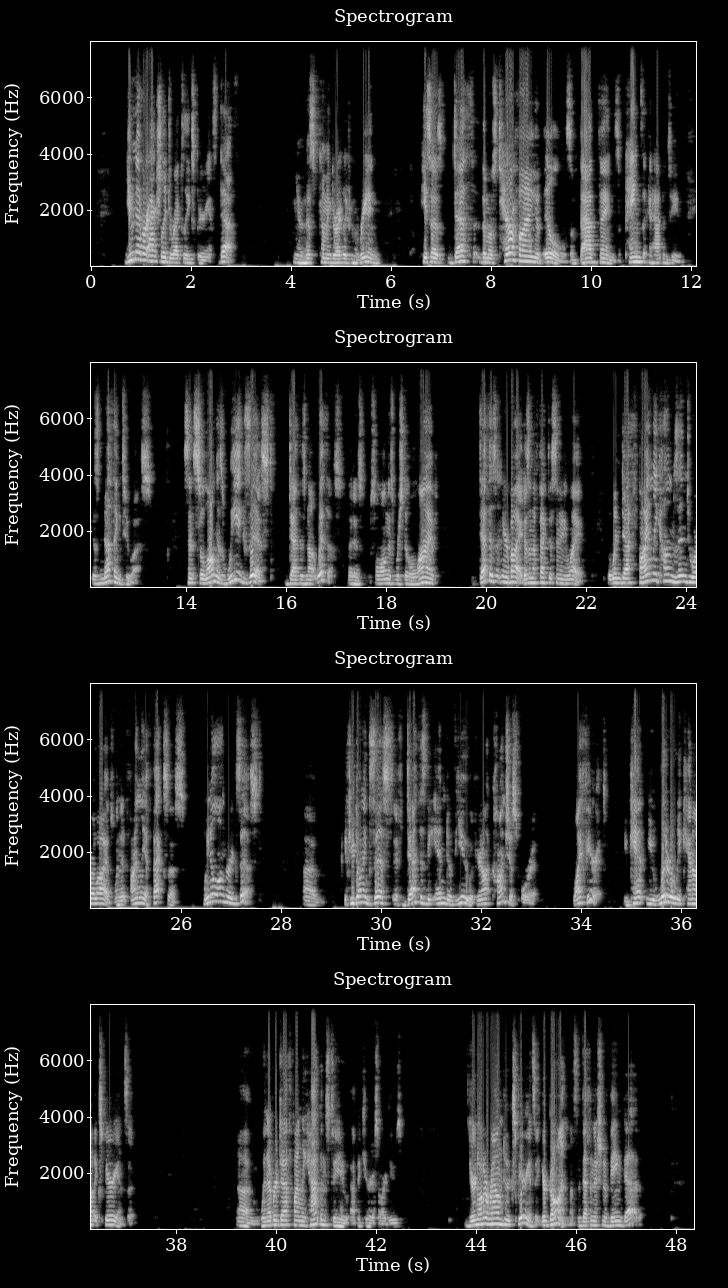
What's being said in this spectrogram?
You never actually directly experience death. You know, this coming directly from the reading, he says, Death, the most terrifying of ills, of bad things, of pains that could happen to you, is nothing to us. Since so long as we exist, death is not with us. That is, so long as we're still alive, death isn't nearby. It doesn't affect us in any way. But when death finally comes into our lives, when it finally affects us, we no longer exist. Uh, if you don't exist, if death is the end of you, if you're not conscious for it, why fear it? You can't. You literally cannot experience it. Um, whenever death finally happens to you, Epicurus argues, you're not around to experience it. You're gone. That's the definition of being dead.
